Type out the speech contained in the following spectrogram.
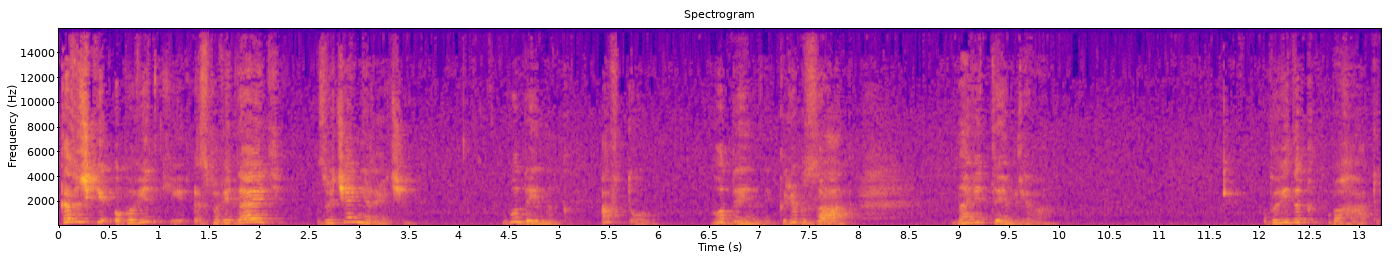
Казочки оповідки розповідають звичайні речі: будинок, авто, годинник, рюкзак, навіть темрява. Оповідок багато.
